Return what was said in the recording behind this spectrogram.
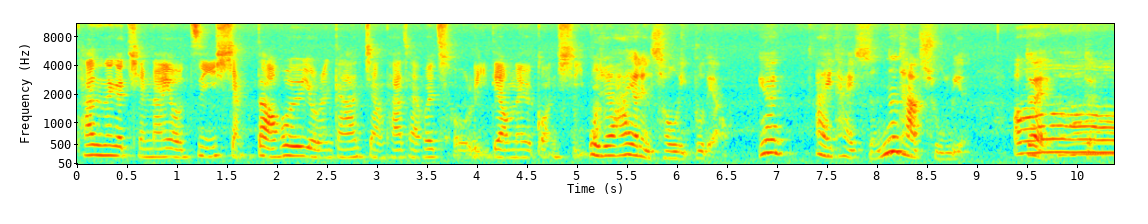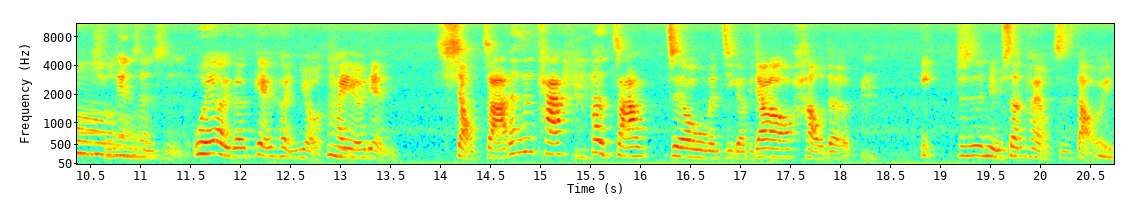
他的那个前男友自己想到，或者有人跟他讲，他才会抽离掉那个关系。我觉得他有点抽离不了，因为爱太深，那是他初恋，对对，初恋真的是。我也有一个 gay 朋友，他也有点。小渣，但是他他的渣只有我们几个比较好的一就是女生朋友知道而已，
